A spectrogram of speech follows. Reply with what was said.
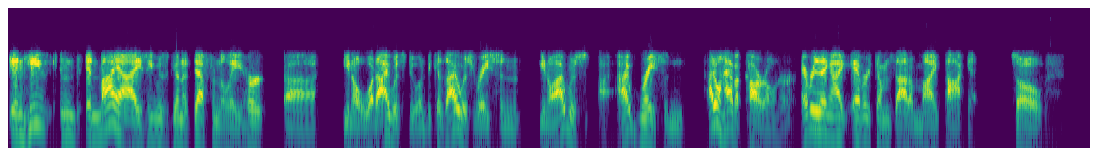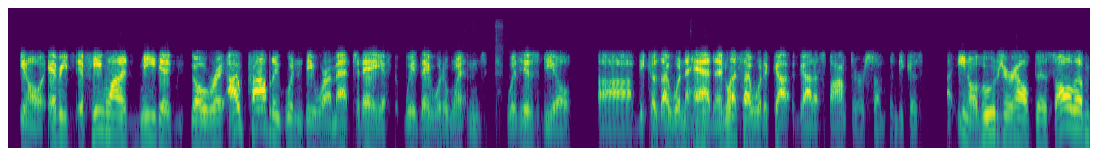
and he, in in my eyes, he was going to definitely hurt. Uh, you know what I was doing because I was racing. You know, I was I, I'm racing. I don't have a car owner. Everything I ever comes out of my pocket. So you know, every if he wanted me to go, ra- I probably wouldn't be where I'm at today if we, they would have went and, with his deal uh, because I wouldn't have had unless I would have got got a sponsor or something because uh, you know Hoosier helped us, all them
